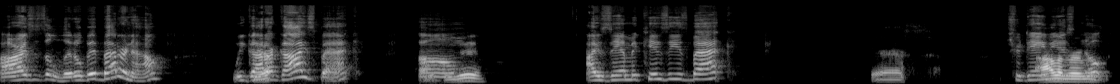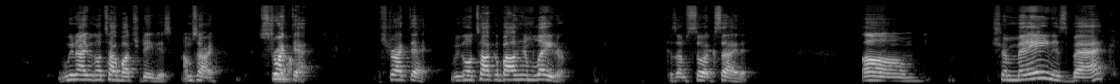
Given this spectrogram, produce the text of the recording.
Ours is a little bit better now. We got Yep. our guys back. Um, did. Isaiah McKenzie is back. Yes. Tre'Davious, Oliver nope. We're not even gonna talk about Tre'Davious. I'm sorry. Strike No. that. Strike that. We're gonna talk about him later because I'm so excited. Um, Tremaine is back.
